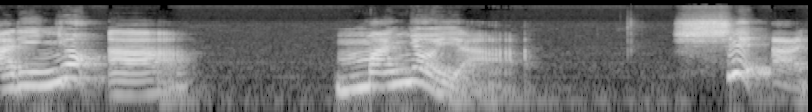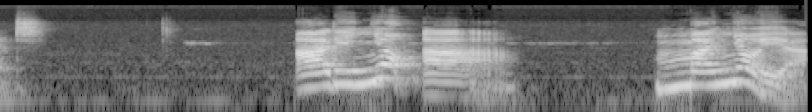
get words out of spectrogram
Alinyoa manyoya. Sheat, alinyoa manyoya.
